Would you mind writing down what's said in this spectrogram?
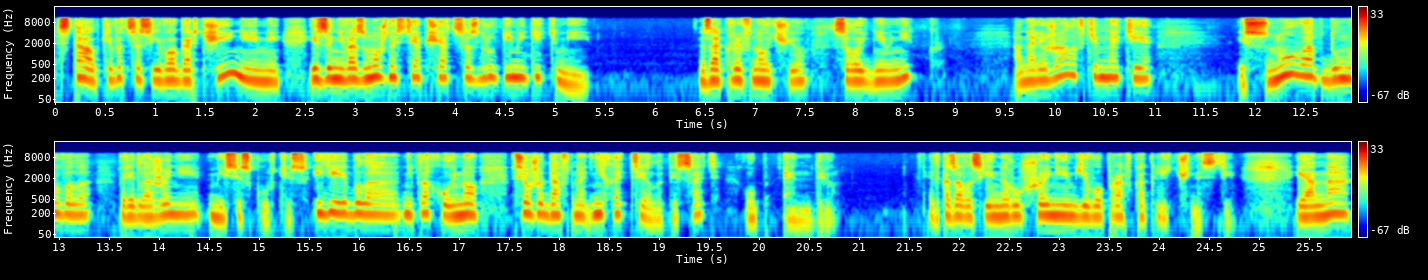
сталкиваться с его огорчениями из-за невозможности общаться с другими детьми. Закрыв ночью свой дневник, она лежала в темноте и снова обдумывала предложение миссис Куртис. Идея была неплохой, но все же Дафна не хотела писать об Эндрю. Это казалось ей нарушением его прав как личности, и она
